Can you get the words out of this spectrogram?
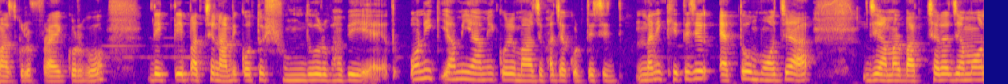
মাছগুলো ফ্রাই করব। দেখতেই পাচ্ছেন আমি কত সুন্দরভাবে অনেক ইয়ামি ইয়ামি করে মাছ ভাজা করতেছি। মানে খেতে যে এত মজা যে আমার বাচ্চারা যেমন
